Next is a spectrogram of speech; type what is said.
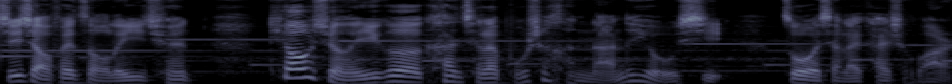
齐小飞走了一圈，挑选了一个看起来不是很难的游戏，坐下来开始玩。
